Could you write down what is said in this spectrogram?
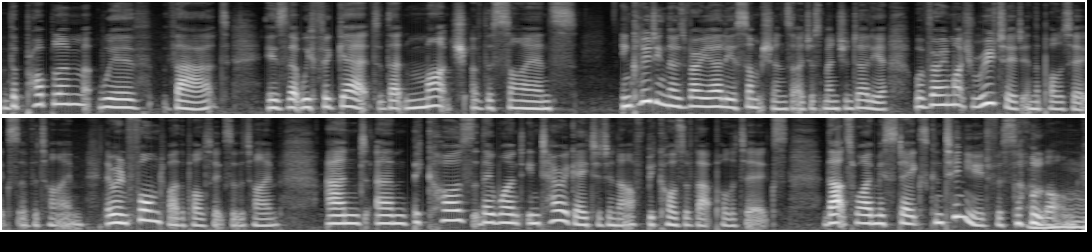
the problem with that is that we forget that much of the science including those very early assumptions that I just mentioned earlier, were very much rooted in the politics of the time. They were informed by the politics of the time. And um, because they weren't interrogated enough because of that politics, that's why mistakes continued for so long.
